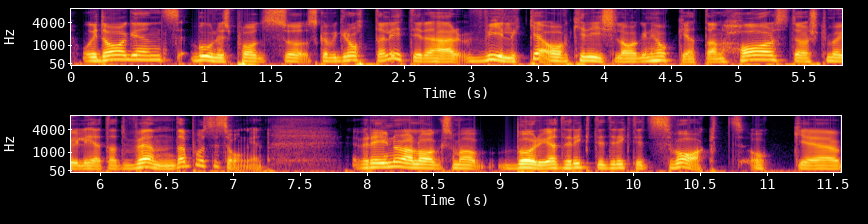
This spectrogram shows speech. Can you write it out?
Och i dagens bonuspodd så ska vi grotta lite i det här. Vilka av krislagen i Hockeyettan har störst möjlighet att vända på säsongen? det är ju några lag som har börjat riktigt, riktigt svagt och eh,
